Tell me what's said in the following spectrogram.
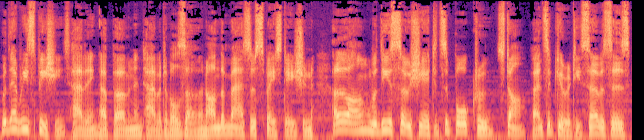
with every species having a permanent habitable zone on the massive space station, along with the associated support crew, staff, and security services.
